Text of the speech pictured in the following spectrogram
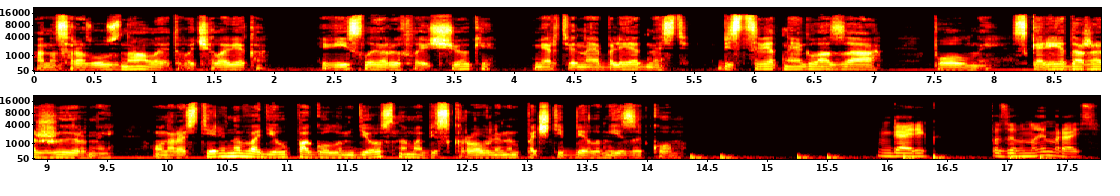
Она сразу узнала этого человека. Вислые рыхлые щеки, мертвенная бледность, бесцветные глаза, полный, скорее даже жирный. Он растерянно водил по голым деснам обескровленным почти белым языком. Гарик, позывной мразь,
